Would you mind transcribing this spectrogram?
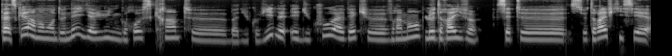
Parce qu'à un moment donné, il y a eu une grosse crainte, bah, du covid et du coup avec, vraiment le drive. Cette, ce drive qui s'est,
